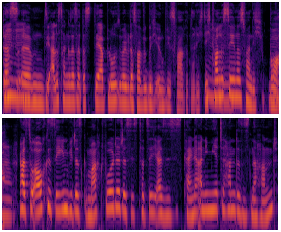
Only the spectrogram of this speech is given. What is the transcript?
dass mhm. ähm, sie alles dran gesetzt hat, dass der bloß überlebt. Das war wirklich irgendwie, es war eine richtig tolle mhm. Szene. Das fand ich, boah. Ja. Hast du auch gesehen, wie das gemacht wurde? Das ist tatsächlich, also es ist keine animierte Hand, das ist eine Hand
